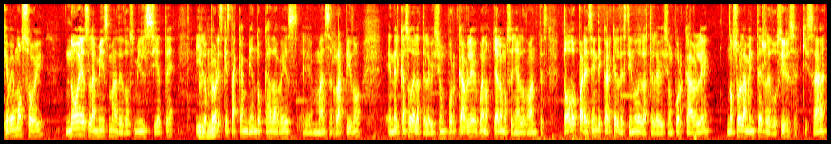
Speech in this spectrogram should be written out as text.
vemos hoy no es la misma de 2007 y lo peor es que está cambiando cada vez eh, más rápido. En el caso de la televisión por cable, bueno, ya lo hemos señalado antes, todo parece indicar que el destino de la televisión por cable no solamente es reducirse, quizá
